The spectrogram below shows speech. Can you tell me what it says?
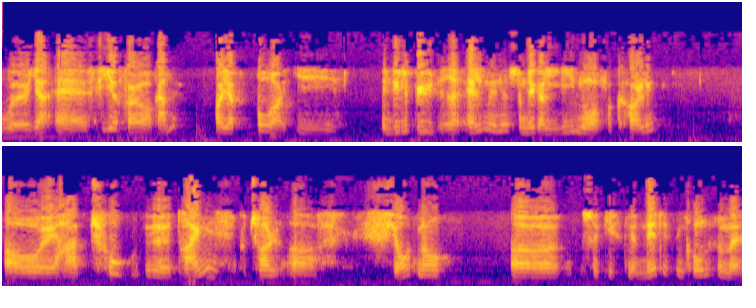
Øh, jeg er 44 år gammel, og jeg bor i en lille by, der hedder Alminde, som ligger lige nord for Kolding. Og øh, jeg har to øh, drenge på 12 og 14 år, og så gift med Mette, min kone, som er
